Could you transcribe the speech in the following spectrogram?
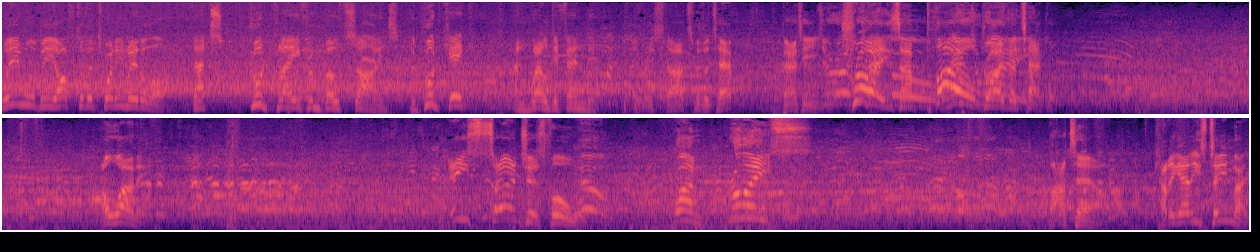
We will be off to the 20 metre line. That's good play from both sides. A good kick and well defended. He restarts with a tap. Batty tries tackle. a pile Hands driver away. tackle. Awani. He surges forward. One. Release. Bartow cutting out his teammates.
